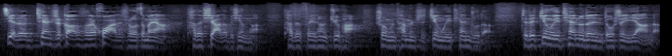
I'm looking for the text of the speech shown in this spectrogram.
借着天使告诉他的话的时候怎么样？他都吓得不行了，他都非常惧怕，说明他们是敬畏天主的。这里敬畏天主的人都是一样的。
